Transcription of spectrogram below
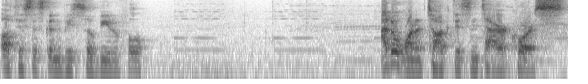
Oh, this is gonna be so beautiful. I don't want to talk this entire course.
